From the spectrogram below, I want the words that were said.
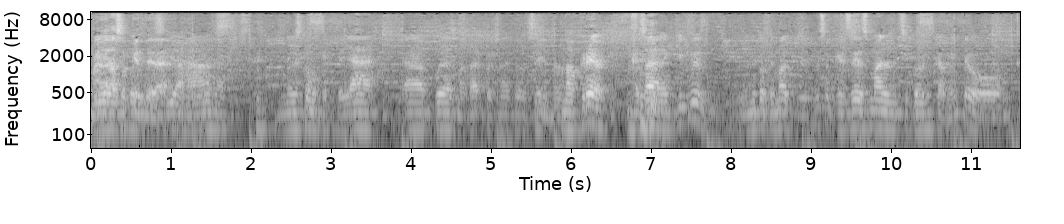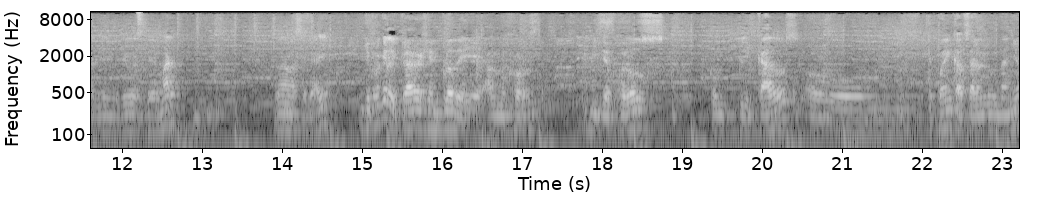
madrazo que te da. sí, ajá, o sea, no es como que te ya, ya puedas matar personas. Todo Sí, no. no. creo. O sea, aquí pues el único tema pues, es eso, que estés mal psicológicamente o el individuo esté mal. Nada más sería ahí. Yo creo que el claro ejemplo de a lo mejor videojuegos complicados o que pueden causar algún daño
